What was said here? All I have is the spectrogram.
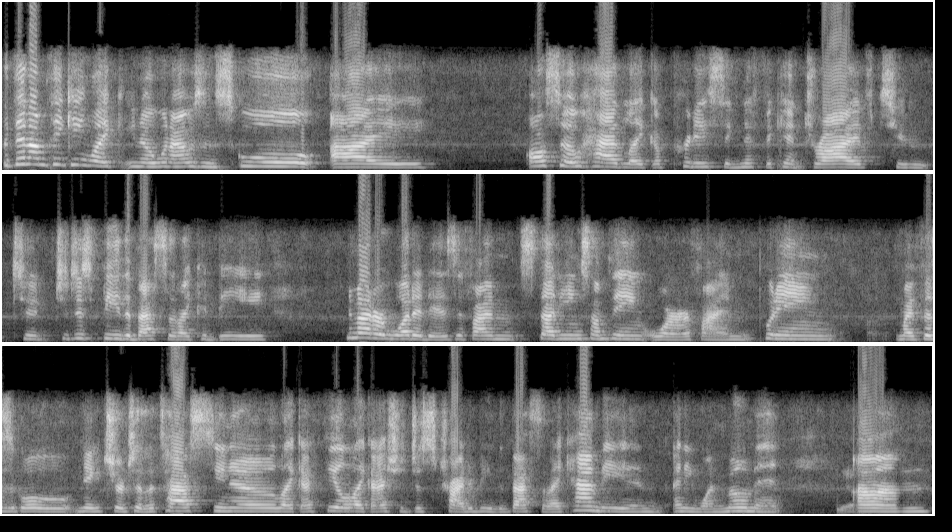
but then I'm thinking, like, you know, when I was in school, I also had like a pretty significant drive to to to just be the best that I could be no matter what it is, if I'm studying something or if I'm putting my physical nature to the test, you know, like I feel like I should just try to be the best that I can be in any one moment. Yeah. Um,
